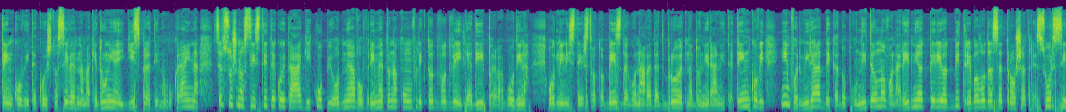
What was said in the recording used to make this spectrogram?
Тенковите кои што Северна Македонија и ги испрати на Украина се всушност истите кои таа ги купи од неа во времето на конфликтот во 2001 година година. Од Министерството, без да го наведат бројот на донираните тенкови, информираат дека дополнително во наредниот период би требало да се трошат ресурси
